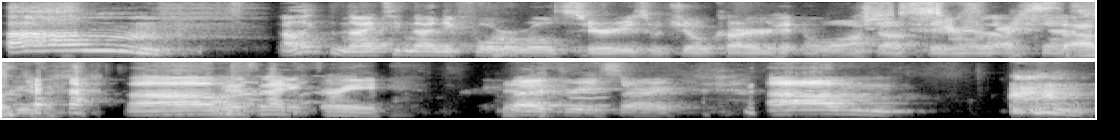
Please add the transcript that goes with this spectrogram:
Um, I like the 1994 World Series with Joe Carter hitting a walk-off Jesus dinger. That was kinda okay. sweet. It Um, was 93. 93, sorry. Um,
